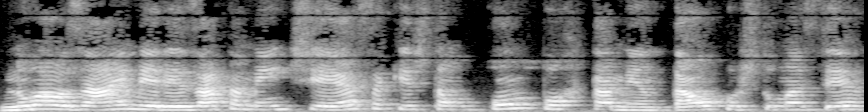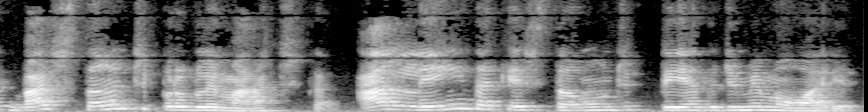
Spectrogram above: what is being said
No Alzheimer, exatamente essa questão comportamental costuma ser bastante problemática, além da questão de perda de memória.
